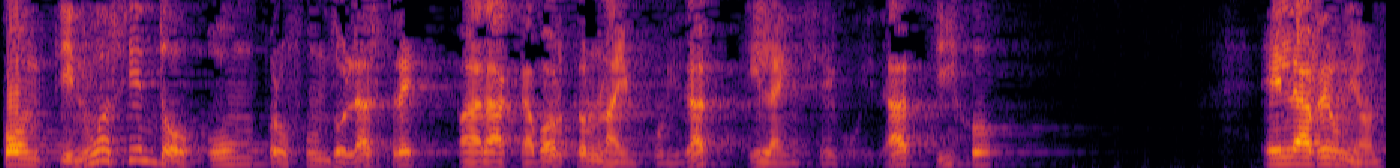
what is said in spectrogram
continúa siendo un profundo lastre para acabar con la impunidad y la inseguridad, dijo. En la reunión,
